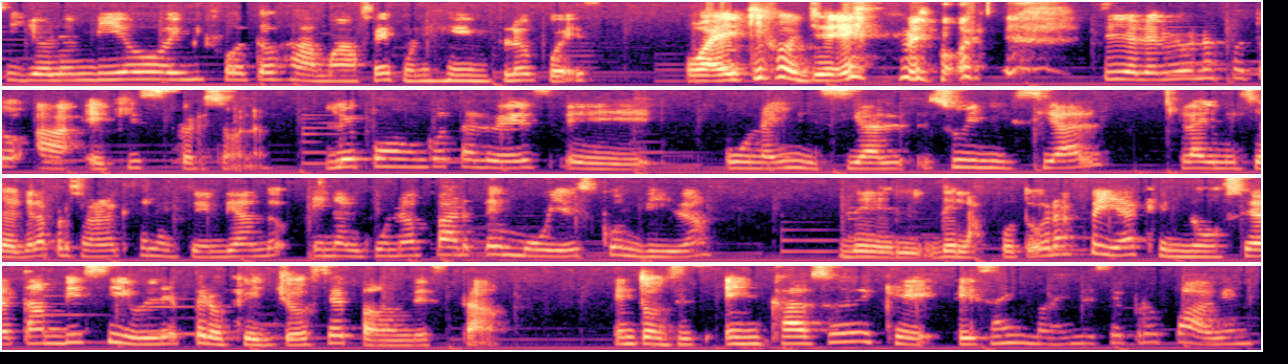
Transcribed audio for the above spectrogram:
si yo le envío hoy mis fotos a Mafe, un ejemplo, pues, o a X o Y, mejor, si yo le envío una foto a X persona, le pongo tal vez eh, una inicial, su inicial, la inicial de la persona a la que se la estoy enviando, en alguna parte muy escondida de, de la fotografía que no sea tan visible, pero que yo sepa dónde está. Entonces, en caso de que esas imágenes se propaguen,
